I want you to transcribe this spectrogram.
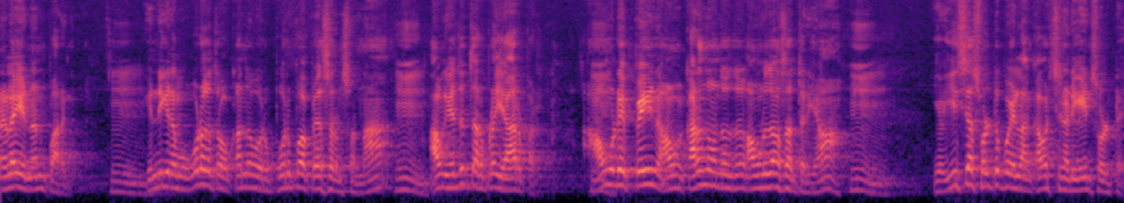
நிலை என்னன்னு பாருங்கள் இன்றைக்கி நம்ம ஊடகத்தில் உட்காந்து ஒரு பொறுப்பாக பேசுகிறேன்னு சொன்னால் அவங்க எதிர்த்தரப்பில் யார் பாரு அவங்களுடைய பெயின் அவங்க கடந்து வந்தது அவங்களுக்கு தான் சார் தெரியும். ஈஸியாக சொல்லிட்டு போயிடலாம் கவர்ச்சி நடிகைன்னு சொல்லிட்டு.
